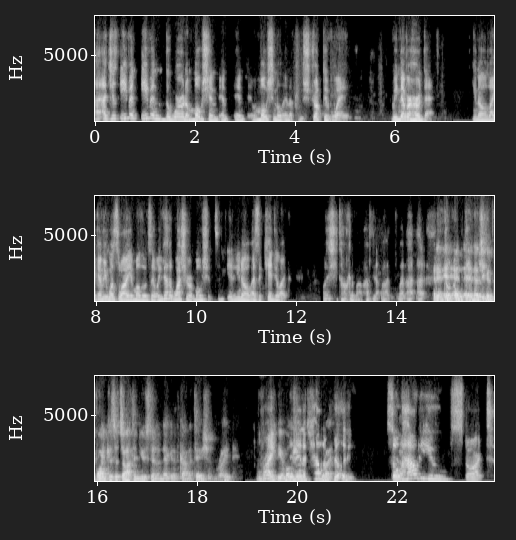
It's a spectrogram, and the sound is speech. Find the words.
I, I, just even even the word emotion and, and emotional in a constructive way, we never heard that. You know, like every once in a while, your mother would say, "Well, you got to watch your emotions." And, and, you know, as a kid, you're like, "What is she talking about?" How do you, what, what, I, I, and, and, and, and that's a good point because it's often used in a negative connotation, right? Right the and then accountability right. so yeah. how do you start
